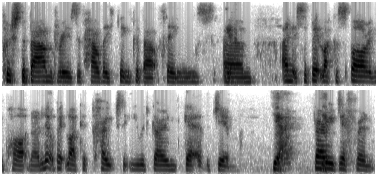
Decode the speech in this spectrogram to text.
push the boundaries of how they think about things yeah. um, and it's a bit like a sparring partner a little bit like a coach that you would go and get at the gym yeah very yeah. different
